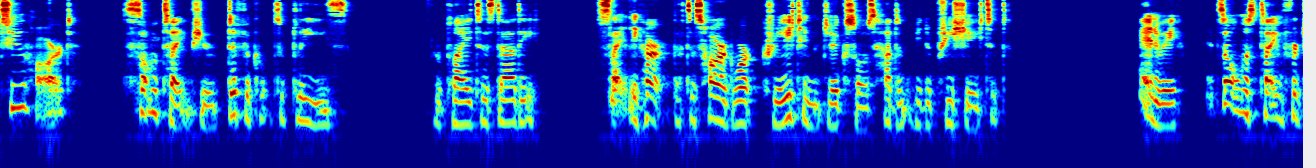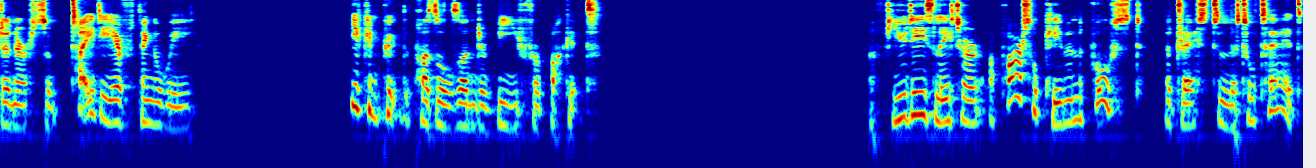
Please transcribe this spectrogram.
Too hard? Sometimes you're difficult to please, replied his daddy slightly hurt that his hard work creating the jigsaws hadn't been appreciated. Anyway, it's almost time for dinner, so tidy everything away. You can put the puzzles under B for bucket. A few days later, a parcel came in the post, addressed to little Ted.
